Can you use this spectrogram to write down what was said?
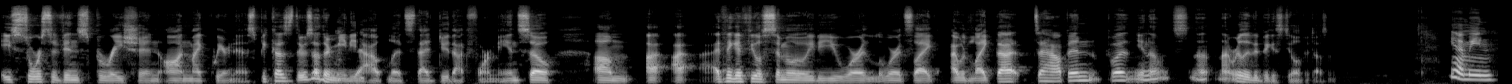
a source of inspiration on my queerness because there's other media outlets that do that for me. And so um, I, I think I feel similarly to you where where it's like I would like that to happen, but you know, it's not not really the biggest deal if it doesn't yeah, I mean,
